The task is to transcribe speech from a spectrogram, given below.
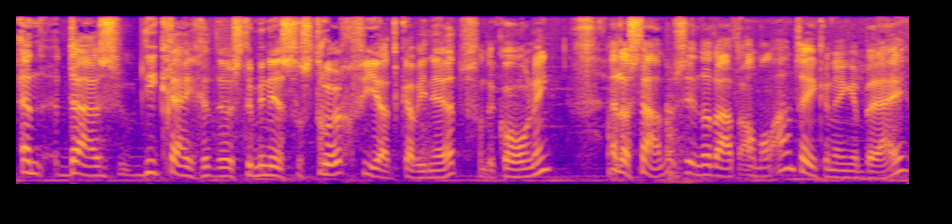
En daar, die krijgen dus de ministers terug via het kabinet van de koning. En daar staan dus inderdaad allemaal aantekeningen bij.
